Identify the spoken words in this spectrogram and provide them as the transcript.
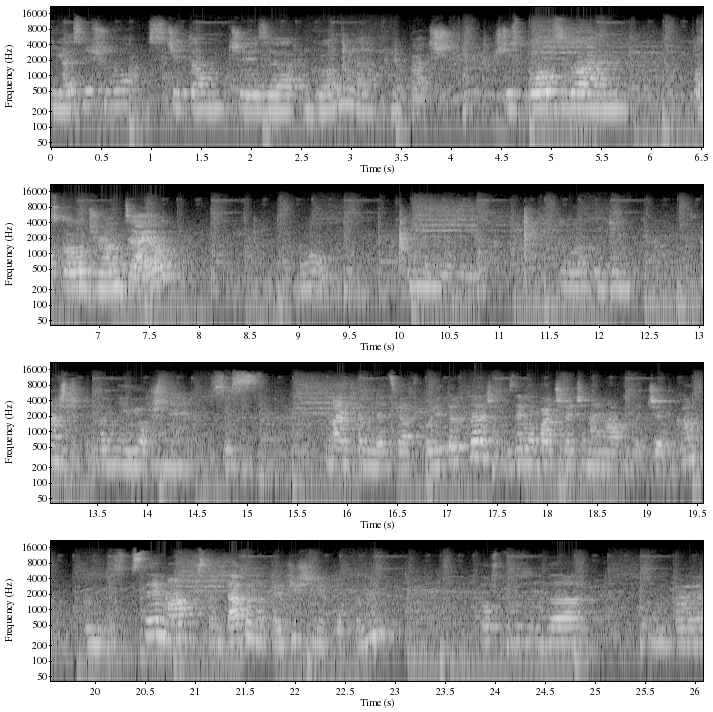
И аз лично считам, че за горния клепач ще използвам по-скоро drum dial. Аз ще потъмня и още с най-тъмния цвят в палитрата. Ще взема обаче вече най-малката четка. Все малко в средата на предишния потъмен. Просто за да направя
